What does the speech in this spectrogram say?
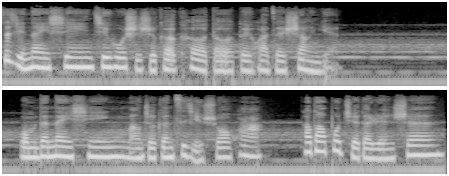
自己内心几乎时时刻刻都有对话在上演。我们的内心忙着跟自己说话，滔滔不绝的人生，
